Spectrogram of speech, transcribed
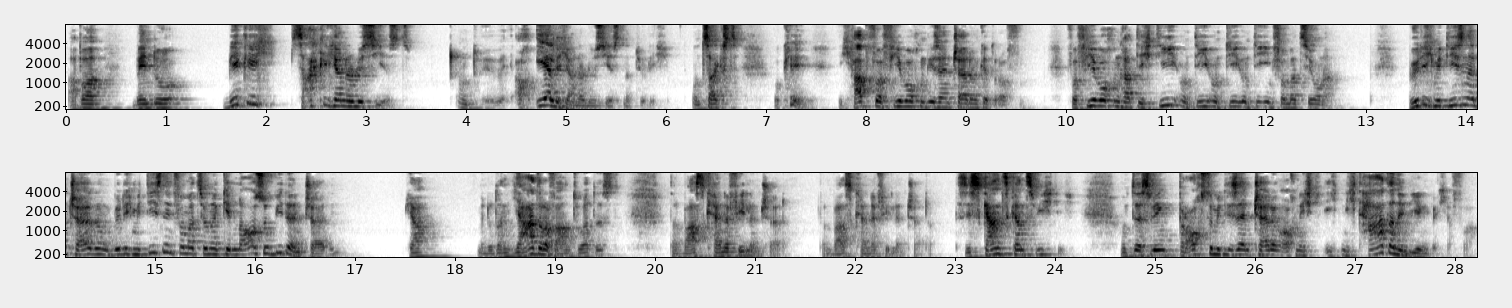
Aber wenn du wirklich sachlich analysierst und auch ehrlich analysierst natürlich und sagst, okay, ich habe vor vier Wochen diese Entscheidung getroffen. Vor vier Wochen hatte ich die und die und die und die Informationen. Würde ich mit diesen Entscheidungen, würde ich mit diesen Informationen genauso wieder entscheiden? Ja, wenn du dann Ja darauf antwortest, dann war es keine Fehlentscheidung. Dann war es keine Fehlentscheidung. Das ist ganz, ganz wichtig. Und deswegen brauchst du mit dieser Entscheidung auch nicht, nicht hadern in irgendwelcher Form.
